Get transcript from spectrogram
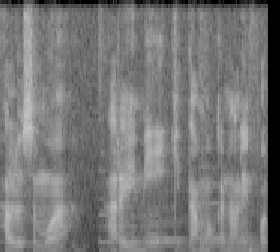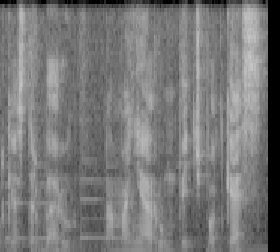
Halo semua, hari ini kita mau kenalin podcast terbaru namanya Room Page Podcast.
